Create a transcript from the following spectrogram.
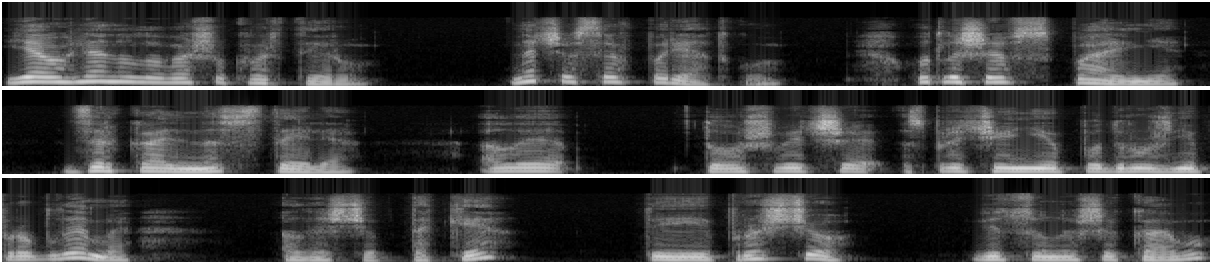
я оглянула вашу квартиру, наче все в порядку. От лише в спальні дзеркальна стеля, але то швидше спричинює подружні проблеми. Але щоб таке? Ти про що? відсунувши каву,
